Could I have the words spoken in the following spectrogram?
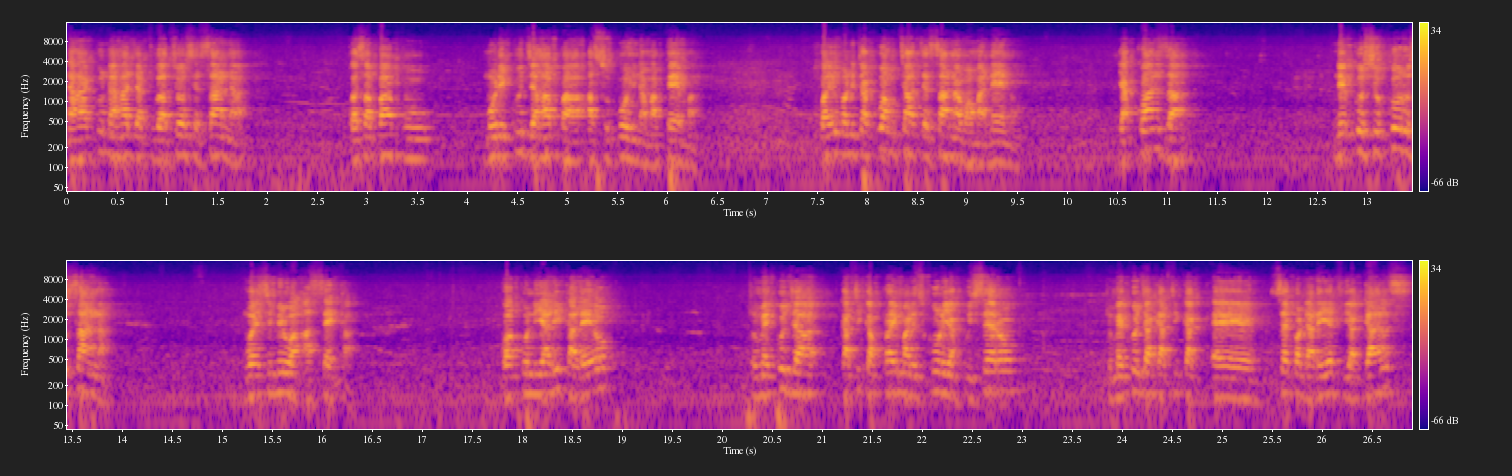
na hakuna haja tuwachoshe sana kwa sababu mulikuja hapa asubuhi na mapema kwa hivyo nitakuwa mchache sana wa maneno. Ya kwanza ni kushukuru sana Mheshimiwa Aseka kwa kunialika leo. Tumekuja katika primary school ya Kuisero, tumekuja katika eh, secondary yetu ya girls.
